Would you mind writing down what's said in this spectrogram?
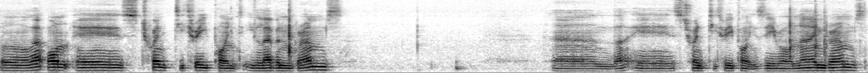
So that one is 23.11 grams. And that is 23.09 grams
